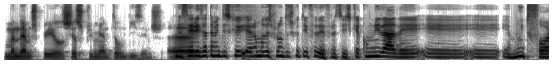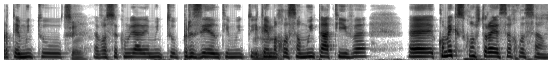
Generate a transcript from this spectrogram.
mandamos para eles, eles experimentam, dizem-nos. Mas era exatamente isso que eu, era uma das perguntas que eu tinha a fazer, Francisco, a comunidade é, é, é, é muito forte, é muito. Sim. A vossa comunidade é muito presente e, muito, uhum. e tem uma uhum. relação muito ativa. Uh, como é que se constrói essa relação?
